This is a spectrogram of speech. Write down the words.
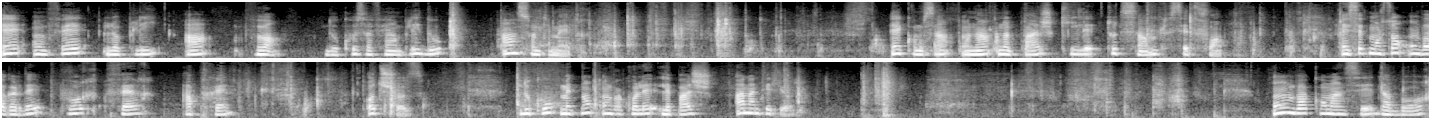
Et on fait le pli à 20. Du coup, ça fait un pli de 1 cm. Et comme ça, on a notre page qui est toute simple cette fois. Et cette morceau, on va garder pour faire après autre chose. Du coup, maintenant, on va coller les pages en intérieur. On va commencer d'abord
